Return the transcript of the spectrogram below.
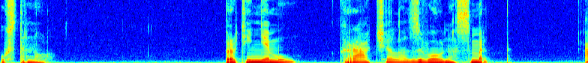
ustrnul. Proti němu kráčela zvolna smrt a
